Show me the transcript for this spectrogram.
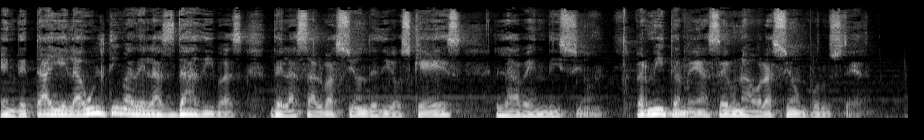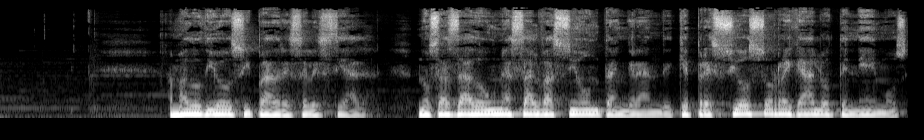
en detalle la última de las dádivas de la salvación de Dios, que es la bendición. Permítame hacer una oración por usted. Amado Dios y Padre Celestial, nos has dado una salvación tan grande, qué precioso regalo tenemos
